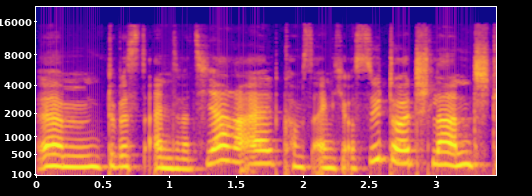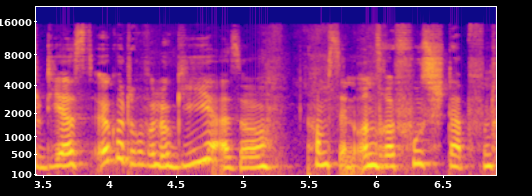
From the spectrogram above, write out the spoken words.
Ähm, du bist 21 Jahre alt, kommst eigentlich aus Süddeutschland, studierst Ökotrophologie, also kommst in unsere Fußstapfen.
